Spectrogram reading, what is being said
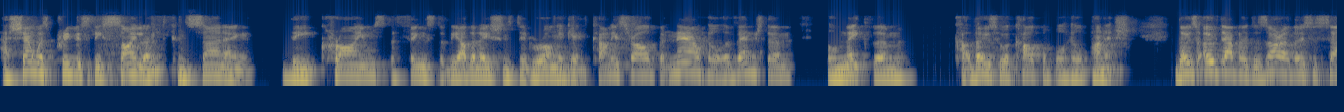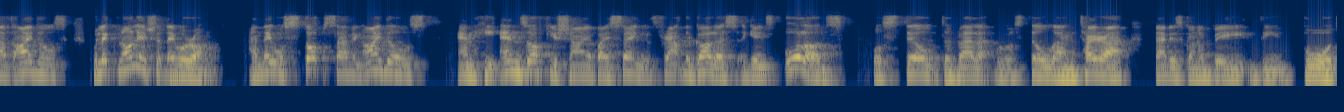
Hashem was previously silent concerning the crimes, the things that the other nations did wrong against Klal Israel, but now he'll avenge them, he'll make them, those who are culpable, he'll punish. Those Ovdab Dazara, those who served idols, will acknowledge that they were wrong, and they will stop serving idols and he ends off Yeshaya by saying that throughout the Golas, against all odds, we'll still develop, we will still learn Torah. That is going to be the board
